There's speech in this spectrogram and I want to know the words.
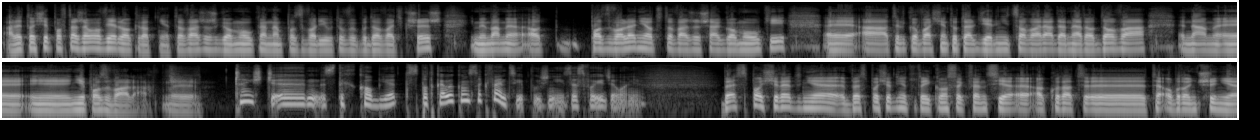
ale to się powtarzało wielokrotnie. Towarzysz Gomułka nam pozwolił tu wybudować krzyż i my mamy od, pozwolenie od towarzysza Gomułki, a tylko właśnie tutaj dzielnicowa Rada Narodowa nam e, e, nie pozwala. Część z tych kobiet spotkały konsekwencje później za swoje działania. Bezpośrednie, bezpośrednie tutaj konsekwencje akurat te obrończynie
